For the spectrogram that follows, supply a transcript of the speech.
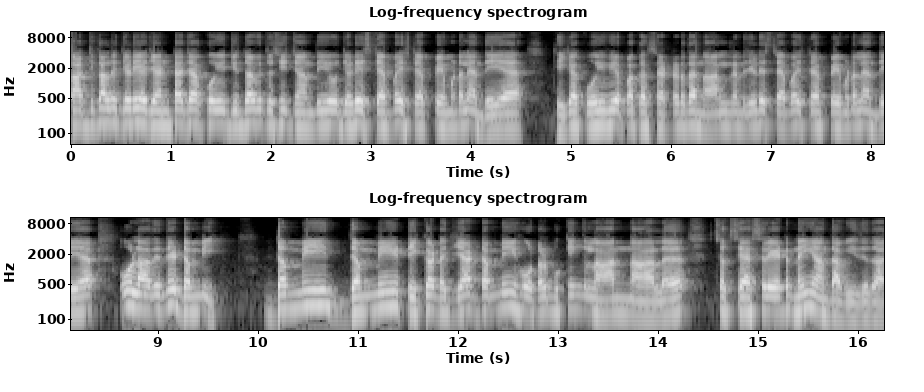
ਅੱਜ ਕੱਲ ਦੇ ਜਿਹੜੇ ਏਜੰਟ ਆ ਜਾਂ ਕੋਈ ਜਿੱਦਾਂ ਵੀ ਤੁਸੀਂ ਜਾਂਦੇ ਹੋ ਜਿਹੜੇ ਸਟੈਪ ਬਾਈ ਸਟੈਪ ਪੇਮੈਂਟ ਲੈਂਦੇ ਆ ਠੀਕ ਆ ਕੋਈ ਵੀ ਆਪਾਂ ਕੰਸਲਟੈਂਟ ਦਾ ਨਾਂ ਲੈਣ ਜਿਹੜੇ ਸਟੈਪ ਬਾਈ ਸਟੈਪ ਪੇਮੈਂਟ ਲੈਂਦੇ ਆ ਉਹ ਲਾ ਦਿੰਦੇ ਡੰਮੀ। ਡੰਮੀ ਡੰਮੀ ਟਿਕਟ ਜਾਂ ਡੰਮੀ ਹੋਟਲ ਬੁਕਿੰਗ ਲਾਣ ਨਾਲ ਸਕਸੈਸ ਰੇਟ ਨਹੀਂ ਆਂਦਾ ਵੀਜ਼ੇ ਦਾ।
